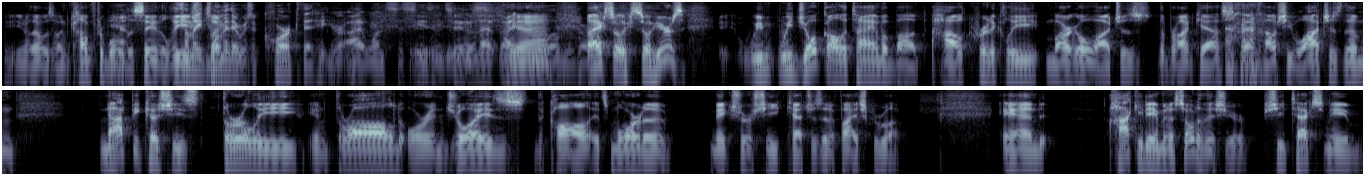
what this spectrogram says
you know that was uncomfortable to say the least. Somebody told me there was a cork that hit your eye once this season too. That might have been a yeah. Actually, so here's we we joke all the time about how critically Margot watches the broadcast uh-huh. and how she watches them not because she's thoroughly enthralled or enjoys the call. It's more to make sure she catches it if I screw up. And Hockey Day Minnesota this year, she texts me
